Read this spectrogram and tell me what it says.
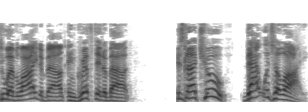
to have lied about and grifted about is not true. That was a lie.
